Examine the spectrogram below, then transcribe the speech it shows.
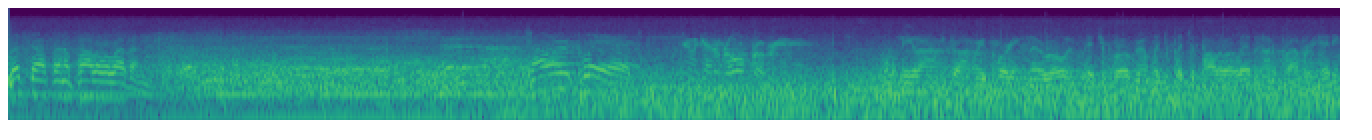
Liftoff on Apollo 11. Tower cleared. Here we got a roll program. Neil Armstrong reporting the roll and pitch program, which puts Apollo 11 on a proper heading.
